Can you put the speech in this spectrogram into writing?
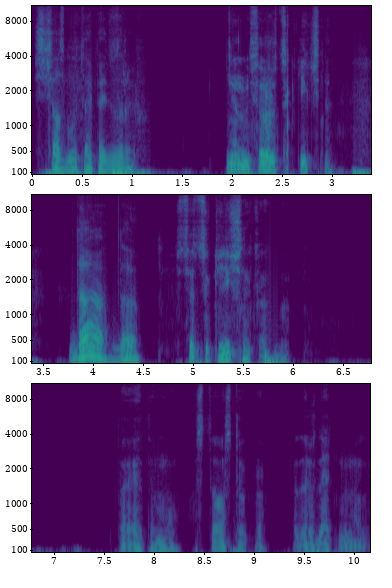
Сейчас будет опять взрыв. Не, ну все же циклично. Да, да. Все циклично, как бы. Поэтому осталось только подождать немного.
